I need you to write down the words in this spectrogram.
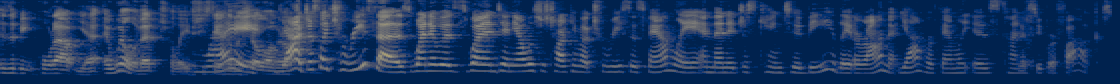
isn't being pulled out yet. It will eventually if she stays on the show longer. Yeah, just like Teresa's when it was when Danielle was just talking about Teresa's family, and then it just came to be later on that yeah, her family is kind of super fucked.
